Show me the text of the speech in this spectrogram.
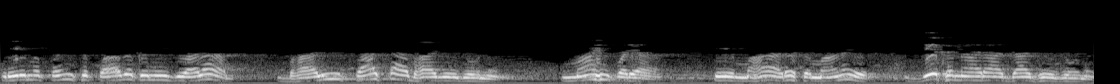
प्रेम पंच पावक ने ज्वाला भाड़ी पाछा भाजे जो ने माही पड़ा ते महारस माने, देख नारा दाझे जो ने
